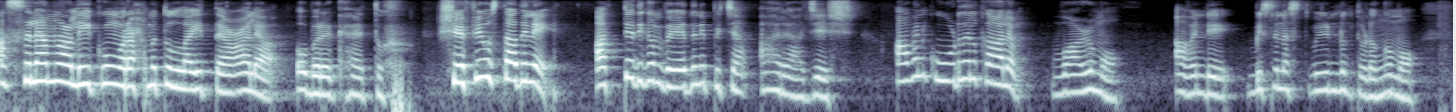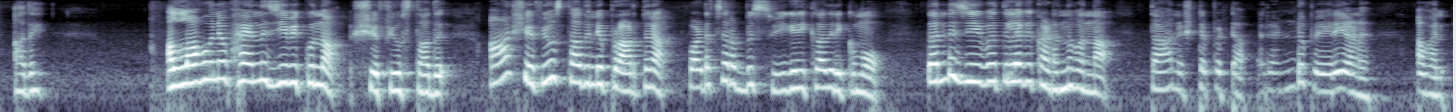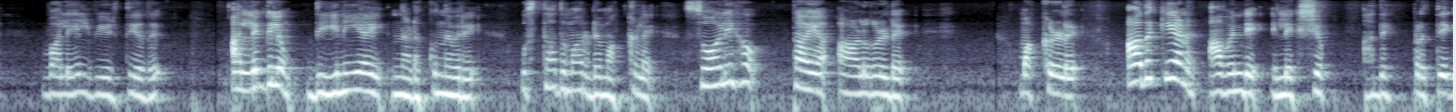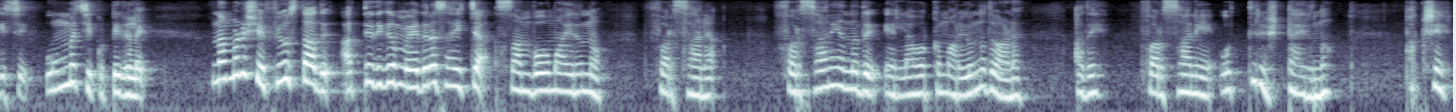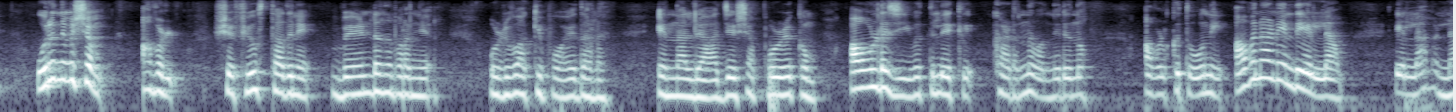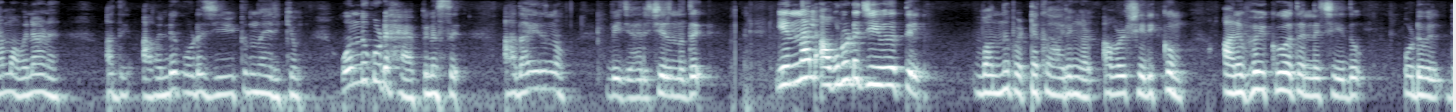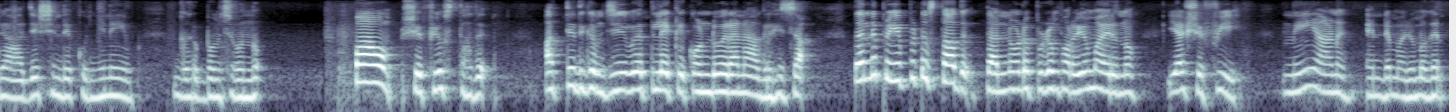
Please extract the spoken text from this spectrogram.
അസ്സലാമു അലൈക്കും വറഹമത്തല്ലായി താല ഒബറകാത്തു ഷെഫി ഉസ്താദിനെ അത്യധികം വേദനിപ്പിച്ച ആ രാജേഷ് അവൻ കൂടുതൽ കാലം വാഴുമോ? അവന്റെ ബിസിനസ് വീണ്ടും തുടങ്ങുമോ? അതെ അള്ളാഹുവിനെ ഭയന്ന് ജീവിക്കുന്ന ഷെഫി ഉസ്താദ് ആ ഷെഫി ഉസ്താദിന്റെ പ്രാർത്ഥന പടച്ച റബ്ബ് സ്വീകരിക്കാതിരിക്കുമോ? തന്റെ ജീവിതത്തിലേക്ക് കടന്നു വന്ന താൻ ഇഷ്ടപ്പെട്ട രണ്ടു പേരെയാണ് അവൻ വലയിൽ വീഴ്ത്തിയത്. അല്ലെങ്കിലും ദീനിയായി നടക്കുന്നവരെ ഉസ്താദുമാരുടെ മക്കളെ സോലിഹത്തായ ആളുകളുടെ മക്കളുടെ അതൊക്കെയാണ് അവന്റെ ലക്ഷ്യം. അതെ പ്രത്യേകിച്ച് ഉമ്മച്ചി കുട്ടികളെ നമ്മുടെ ഷെഫി ഉസ്താദ് അത്യധികം വേദന സഹിച്ച സംഭവമായിരുന്നു ഫർസാന. ഫർസാന എന്നത് എല്ലാവർക്കും അറിയുന്നതുമാണ്. അതെ ഫർസാനയെ ഒത്തിരി ഇഷ്ടമായിരുന്നു പക്ഷേ ഒരു നിമിഷം അവൾ ഷെഫി ഉസ്താദിനെ വേണ്ടെന്ന് പറഞ്ഞ് ഒഴിവാക്കി പോയതാണ്. എന്നാൽ രാജേഷ് അപ്പോഴേക്കും അവളുടെ ജീവിതത്തിലേക്ക് കടന്നു വന്നിരുന്നു. അവൾക്ക് തോന്നി അവനാണ് എന്റെ എല്ലാം. എല്ലാം എല്ലാം അവനാണ്. അത് അവന്റെ കൂടെ ജീവിക്കുന്നതായിരിക്കും. ഒന്നുകൂടെ ഹാപ്പിനെസ് അതായിരുന്നു വിചാരിച്ചിരുന്നത്. എന്നാൽ അവളുടെ ജീവിതത്തിൽ വന്നുപെട്ട കാര്യങ്ങൾ അവൾ ശരിക്കും അനുഭവിക്കുക തന്നെ ചെയ്തു. ഒടുവിൽ രാജേഷിന്റെ കുഞ്ഞിനെയും ഗർഭം ചുമന്നു പാവം ഷെഫി ഉസ്താദ് അത്യധികം ജീവിതത്തിലേക്ക് കൊണ്ടുവരാൻ ആഗ്രഹിച്ച തന്റെ പ്രിയപ്പെട്ട ഉസ്താദ് തന്നോടെപ്പോഴും പറയുമായിരുന്നു യാ ഷെഫി നീയാണ് എന്റെ മരുമകൻ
